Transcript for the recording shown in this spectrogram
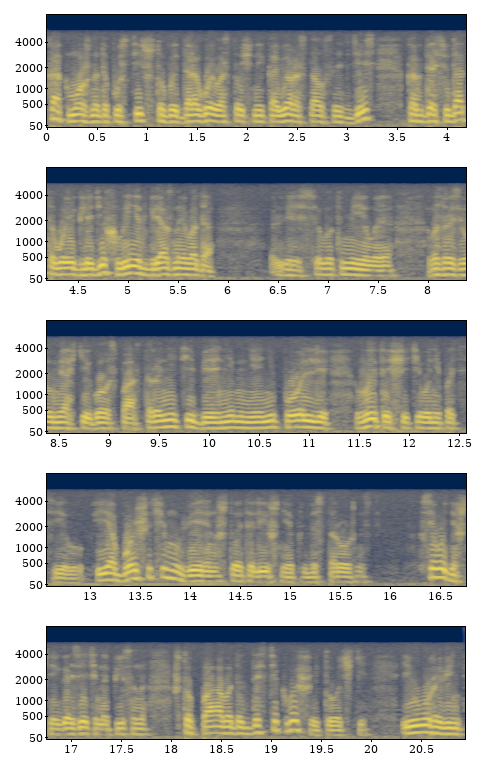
Как можно допустить, чтобы дорогой восточный ковер остался здесь, когда сюда того и гляди хлынет грязная вода?» «Леселот, милая», — возразил мягкий голос пастора, — «ни тебе, ни мне, ни Полли вытащить его не под силу. И я больше чем уверен, что это лишняя предосторожность». В сегодняшней газете написано, что паводок достиг высшей точки, и уровень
